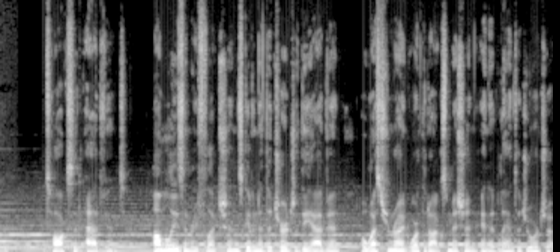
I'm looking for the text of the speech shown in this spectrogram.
Talks at Advent. Homilies and reflections given at the Church of the Advent, a Western Rite Orthodox mission in Atlanta, Georgia.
